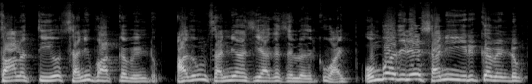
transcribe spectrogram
ஸ்தானத்தையோ சனி பார்க்க வேண்டும். அதுவும் சன்னியாசியாக செல்வதற்கு வாய்ப்பு. ஒன்பதிலே சனி இருக்க வேண்டும்.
